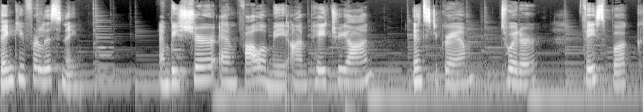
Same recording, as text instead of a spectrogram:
Thank you for listening. And be sure and follow me on Patreon, Instagram, Twitter, Facebook,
